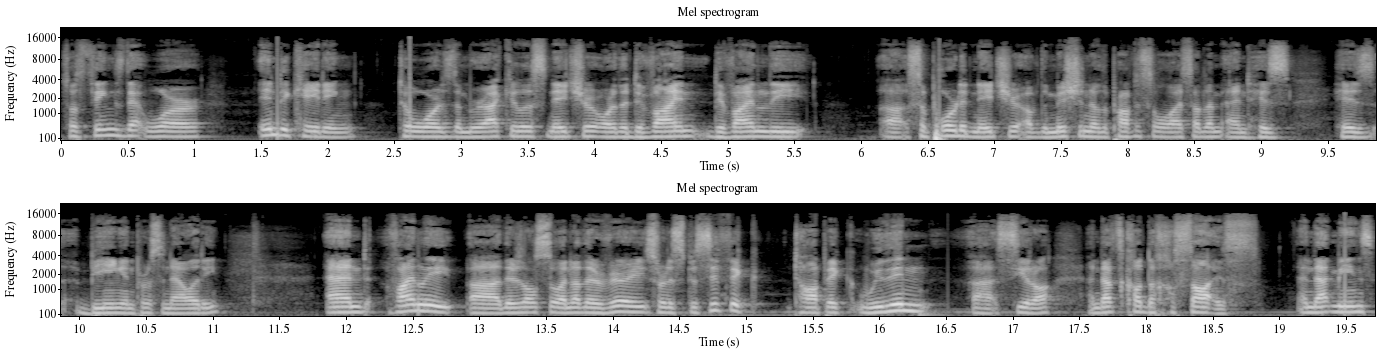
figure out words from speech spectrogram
So things that were indicating towards the miraculous nature or the divine, divinely uh, supported nature of the mission of the Prophet and his his being and personality. And finally, uh, there's also another very sort of specific topic within uh, Sirah, and that's called the khasa'is. And that means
